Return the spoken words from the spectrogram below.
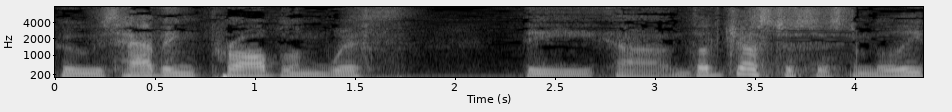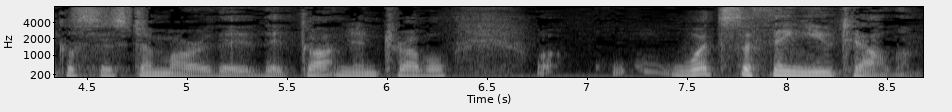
who's having problem with the uh, the justice system, the legal system, or they, they've gotten in trouble? What's the thing you tell them?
